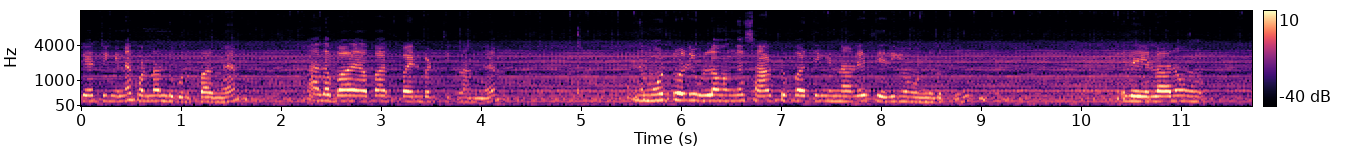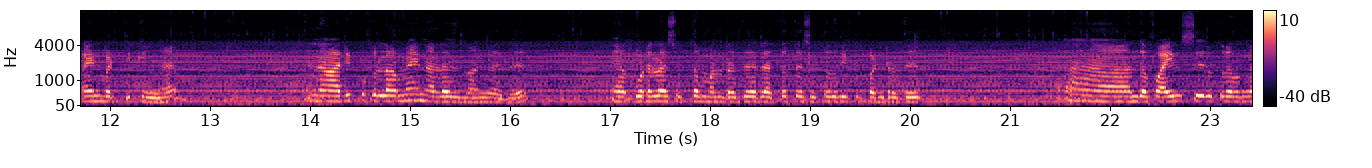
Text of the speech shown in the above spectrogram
கேட்டிங்கன்னா கொண்டு வந்து கொடுப்பாங்க. அதை பா பார்த்து பயன்படுத்திக்கலாங்க. இந்த மூட்டு வலி உள்ளவங்க சாப்பிட்டு பார்த்தீங்கன்னாலே தெரியும் உங்களுக்கு. இதை எல்லோரும் பயன்படுத்திக்கோங்க. இந்த அரிப்புக்கு எல்லாமே நல்லது தாங்க அது குடலை சுத்தம் பண்ணுறது ரத்தத்தை சுத்தகரிப்பு பண்ணுறது அந்த ஃபைல்ஸ் இருக்கிறவங்க.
